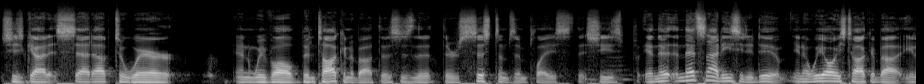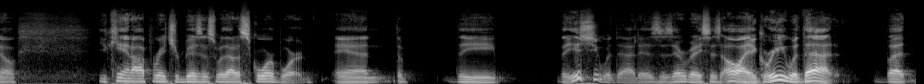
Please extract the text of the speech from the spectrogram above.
she's got it set up to where, and we've all been talking about this, is that there's systems in place that she's, and and that's not easy to do. You know, we always talk about, you know, you can't operate your business without a scoreboard, and the the the issue with that is is everybody says, "Oh, I agree with that," but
